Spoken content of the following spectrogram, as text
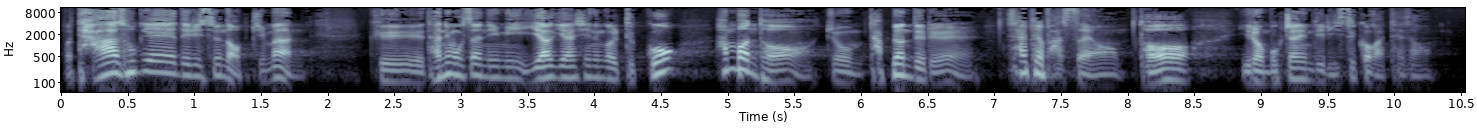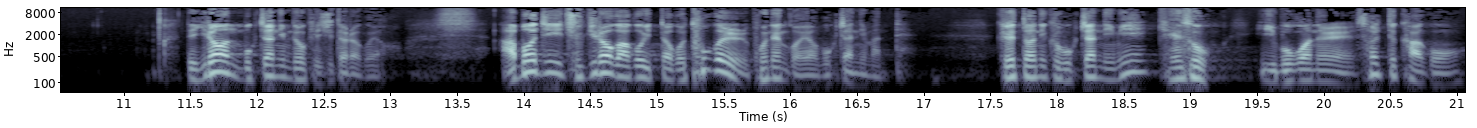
뭐 다 소개해 드릴 수는 없지만 그 담임 목사님이 이야기하시는 걸 듣고 한 번 더 좀 답변들을 살펴봤어요. 더 이런 목자님들이 있을 것 같아서. 근데 이런 목자님도 계시더라고요. 아버지 죽이러 가고 있다고 톡을 보낸 거예요, 목자님한테. 그랬더니 그 목자님이 계속 이 목원을 설득하고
